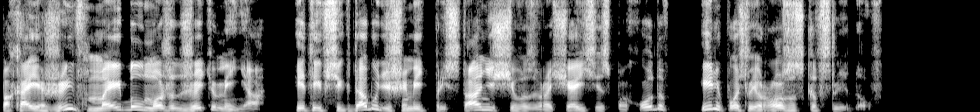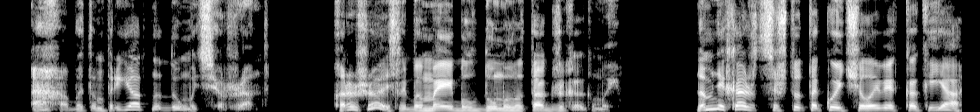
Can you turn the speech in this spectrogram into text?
Пока я жив, Мейбл может жить у меня, и ты всегда будешь иметь пристанище, возвращаясь из походов или после розысков следов. Ах, об этом приятно думать, сержант. Хорошо, если бы Мейбл думала так же, как мы. Но мне кажется, что такой человек, как я,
